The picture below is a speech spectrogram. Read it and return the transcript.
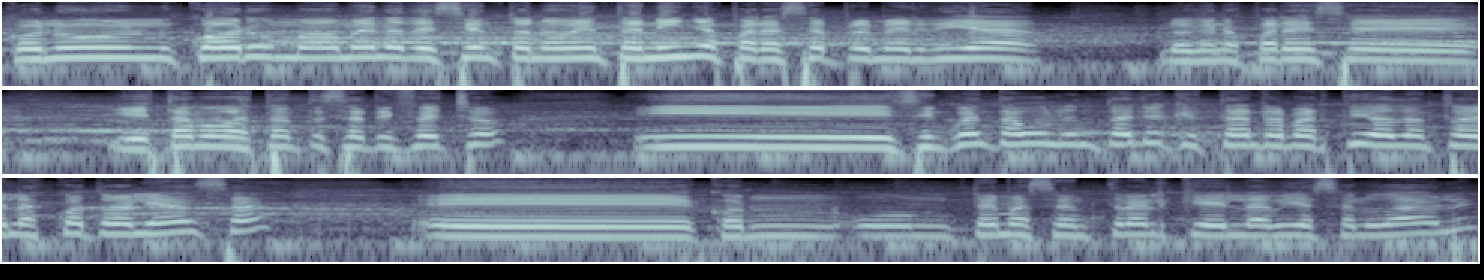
con un quórum más o menos de 190 niños para hacer primer día lo que nos parece y estamos bastante satisfechos y 50 voluntarios que están repartidos dentro de las cuatro alianzas eh, con un tema central que es la vida saludable.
